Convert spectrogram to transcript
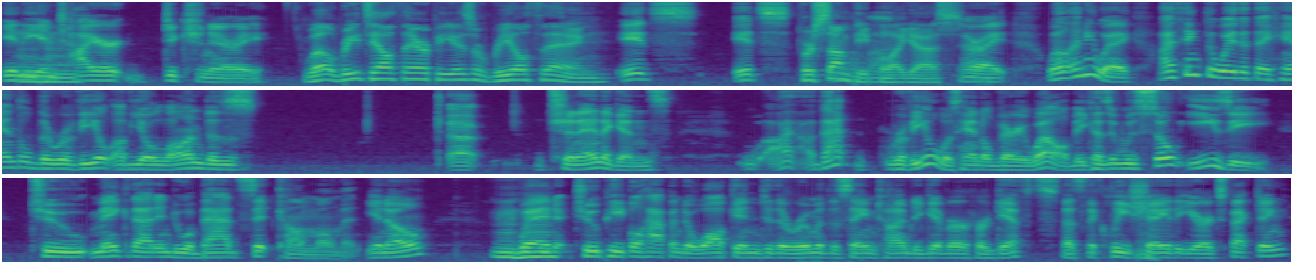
in the Mm-hmm. entire dictionary. Well, retail therapy is a real thing It's it's for some people, I guess. all right. Well, anyway, I think the way that they handled the reveal of Yolanda's uh, shenanigans, I, that reveal was handled very well because it was so easy to make that into a bad sitcom moment. You know. When two people happen to walk into the room at the same time to give her her gifts, that's the cliche that you're expecting.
